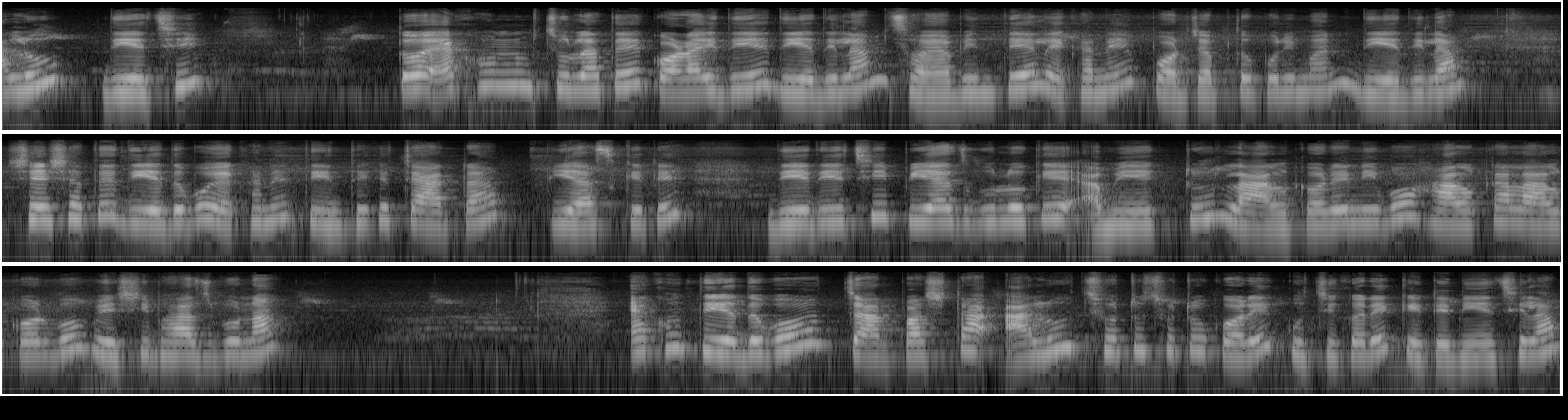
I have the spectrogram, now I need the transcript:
আলু দিয়েছি। তো এখন চুলাতে কড়াই দিয়ে দিয়ে দিলাম সয়াবিন তেল, এখানে পর্যাপ্ত পরিমাণ দিয়ে দিলাম। সেই সাথে দিয়ে দেবো এখানে তিন থেকে চারটা পেঁয়াজ কেটে দিয়ে দিয়েছি। পেঁয়াজগুলোকে আমি একটু লাল করে নিব, হালকা লাল করব, বেশি ভাজবো না। এখন দিয়ে দেবো চার পাঁচটা আলু, ছোট ছোট করে কুচি করে কেটে নিয়েছিলাম।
